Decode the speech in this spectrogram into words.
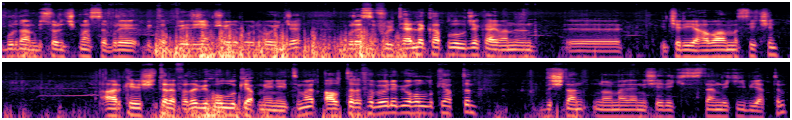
Buradan bir sorun çıkmazsa buraya bir kapı vereceğim şöyle boylu boyunca. Burası full telle kaplı olacak hayvanların e, içeriye hava alması için. Arkaya şu tarafa da bir holluk yapmaya niyetim var. Alt tarafa böyle bir holluk yaptım. Dıştan normal hani şeydeki sistemdeki gibi yaptım.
